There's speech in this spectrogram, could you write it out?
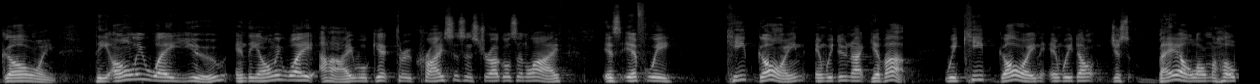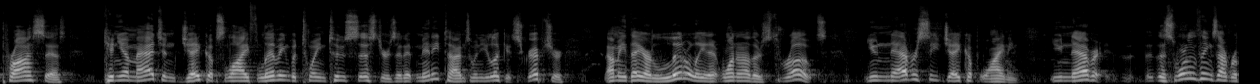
going. The only way you and the only way I will get through crisis and struggles in life is if we keep going and we do not give up. We keep going and we don't just bail on the whole process. Can you imagine Jacob's life living between two sisters? And at many times when you look at Scripture, I mean, they are literally at one another's throats. You never see Jacob whining. You never, that's one of the things I re-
